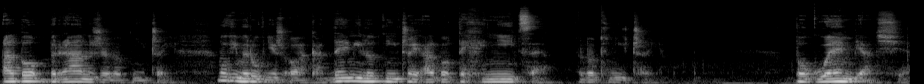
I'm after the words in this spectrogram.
albo branży lotniczej. Mówimy również o akademii lotniczej albo technice lotniczej. Pogłębiać się.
